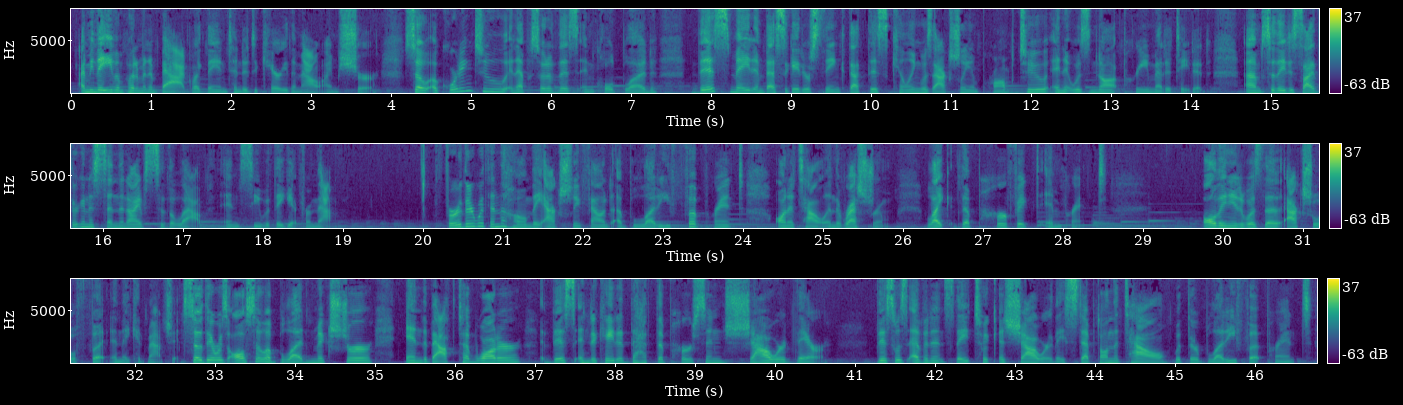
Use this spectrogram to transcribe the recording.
I mean, they even put them in a bag like they intended to carry them out, I'm sure. So, according to an episode of this in Cold Blood, this made investigators think that this killing was actually impromptu and it was not premeditated. Um, so they decide they're going to send the knives to the lab and see what they get from that. Further within the home, they actually found a bloody footprint on a towel in the restroom. like the perfect imprint. All they needed was the actual foot and they could match it. So there was also a blood mixture in the bathtub water. This indicated that the person showered there. This was evidence they took a shower. They stepped on the towel with their bloody footprint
